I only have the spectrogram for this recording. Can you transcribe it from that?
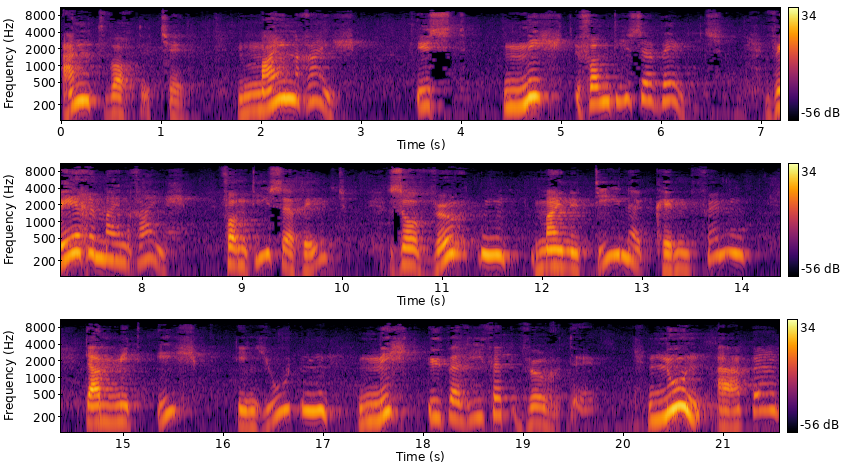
antwortete, mein Reich ist nicht von dieser Welt. Wäre mein Reich von dieser Welt, so würden meine Diener kämpfen, damit ich den Juden nicht überliefert würde. Nun aber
